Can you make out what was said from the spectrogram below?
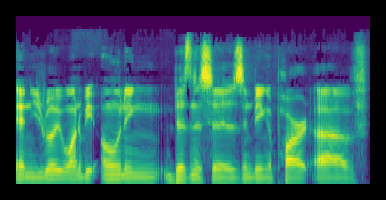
and you really want to be owning businesses and being a part of.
